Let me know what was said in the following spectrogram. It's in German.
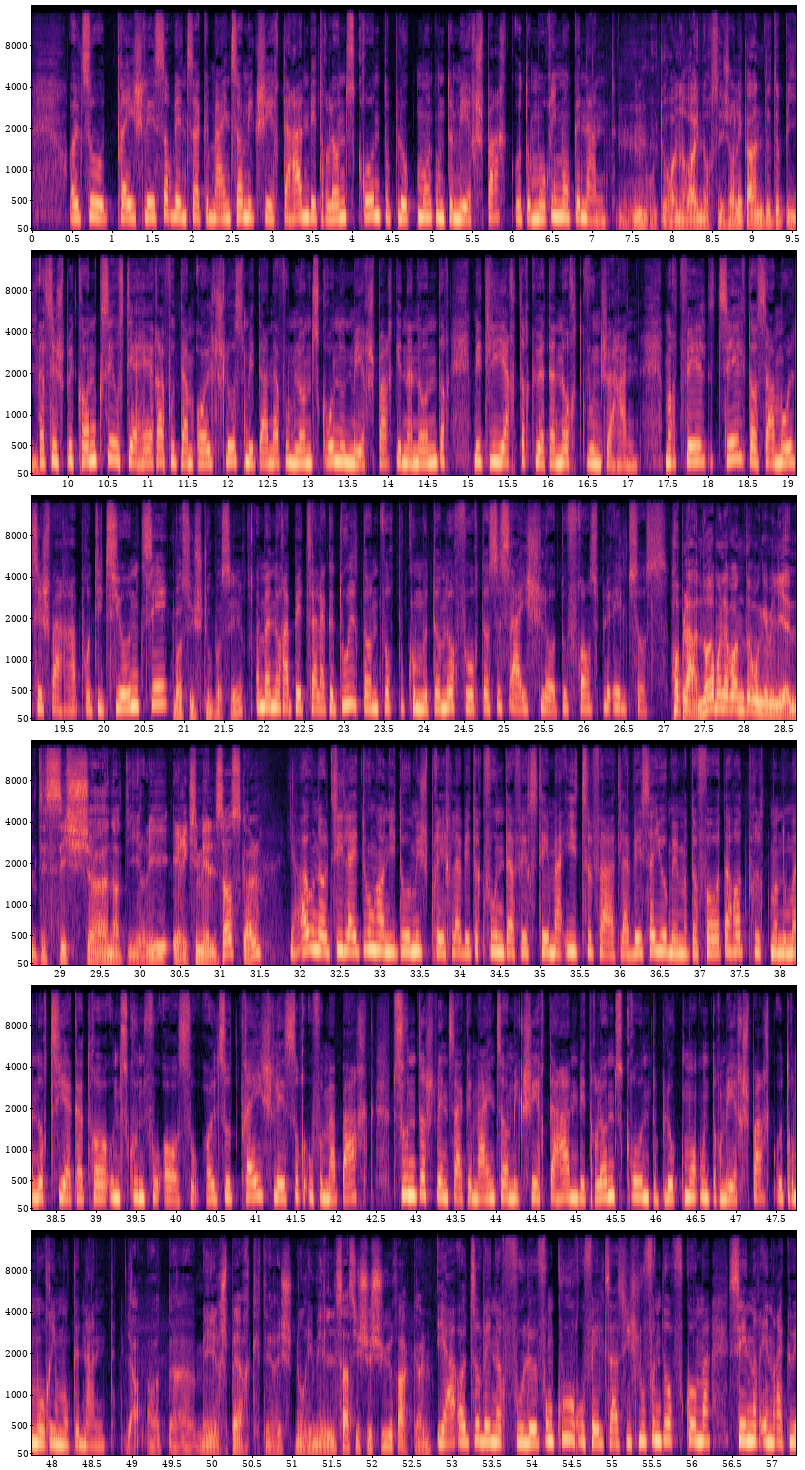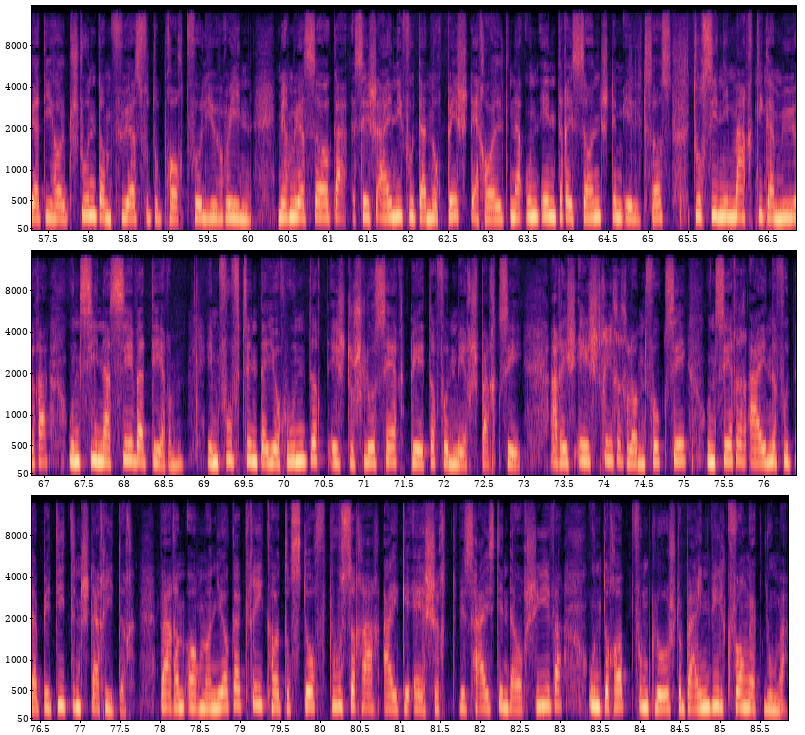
Also drei Schlösser, wenn sie eine gemeinsame Geschichte haben, wie der Landskron, der Blockmond und der Meerspark oder Morimont genannt. Mhm. Und du hast auch noch sicher Legenden dabei. Es ist bekannt aus der Herren von dem Altschluss mit einer vom Landskron und Meerspark ineinander mit Lichter gute Nacht gewünscht haben. Man erzählt, dass einmal sich eine Petition gesehen. Was ist du passiert? Und wenn noch ein bisschen Geduld Antwort bekommen noch vor, dass es einschlägt auf France Bleu Elsass. Hoppla, noch einmal eine Wanderung, Emilien. Das ist äh, natürlich Erik Kimilsa skal Ja, und als Einleitung habe ich hier mein Sprechler wieder gefunden, für das Thema einzufädeln. Wissen ja, wenn man den Vater hat, braucht man nur noch Ziegen dran und es kommt von Aso. Also drei Schlösser auf einem Berg, besonders wenn sie gemeinsame Geschichte haben, wie der Landskron, der Blockmont und der Meerspark oder Morimo genannt. Ja, aber der Meersberg, der ist nur im elsassischen Jura, gell? Ja, also wenn er von Löwencourt auf elsassisch Lufendorf kommen, sind wir in einer guten halben Stunde am Fuß von der prachtvollen Ruine. Wir müssen sagen, es ist ein eine von den noch besterhaltenen und interessantsten im Elsass durch seine mächtigen Mauern und seine Seevatürme. Im 15. Jahrhundert ist der Schlossherr Peter von Meerspach gesehen. Er ist Österreicher Landvogt und sicher einer von den bedeutendsten Ritter. Während dem Armagnac-Krieg hat er das Dorf Busserach eingeäschert, wie es heisst in der Archive, und der Abt vom Kloster Beinwil gefangen genommen.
